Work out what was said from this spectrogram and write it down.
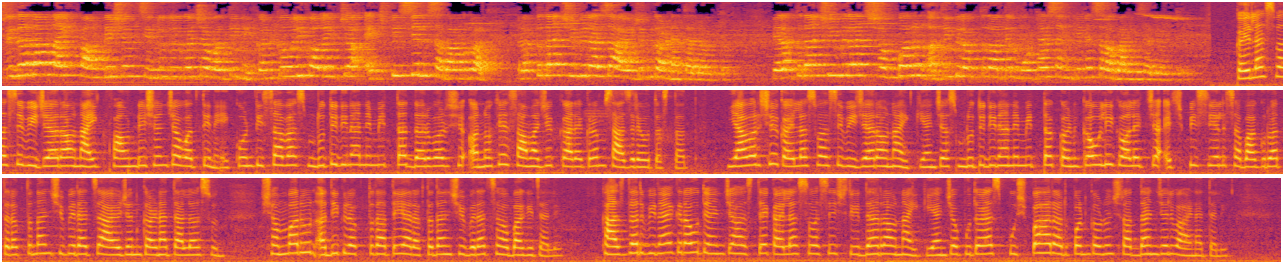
श्रीधरराव नाईक फाउंडेशन सिंधुदुर्गच्या वतीने कणकवली कॉलेजच्या एचपीसीएल सभागृहात रक्तदान शिबिराचं आयोजन करण्यात आलं होतं. या रक्तदान शिबिरात शंभरहून अधिक रक्तदाते मोठ्या संख्येने सहभागी झाले होते. कैलासवासी विजयराव नाईक फाउंडेशनच्या वतीने एकोणतीसाव्या स्मृतिदिनानिमित्त दरवर्षी अनोखे सामाजिक कार्यक्रम साजरे होत असतात. यावर्षी कैलासवासी विजयराव नाईक यांच्या स्मृतिदिनानिमित्त कणकवली कॉलेजच्या एच पी सी एल सभागृहात रक्तदान शिबिराचं आयोजन करण्यात आलं असून शंभरहून अधिक रक्तदाते या रक्तदान शिबिरात सहभागी झाले. खासदार विनायक राऊत यांच्या हस्ते कैलासवासी श्रीधरराव नाईक यांच्या पुतळ्यास पुष्पहार अर्पण करून श्रद्धांजली वाहण्यात आली.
